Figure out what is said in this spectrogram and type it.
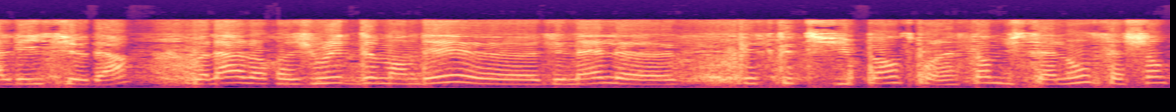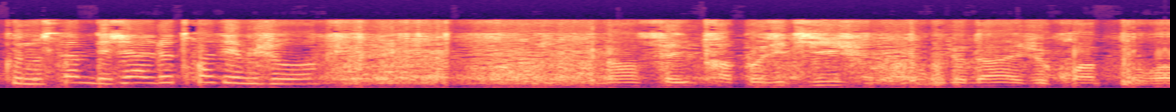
Aldeis Yoda. Voilà alors je voulais te demander Lionel qu'est-ce que tu penses pour l'instant du salon sachant que nous sommes déjà le troisième jour? Ben, c'est ultra positif pour Yoda et je crois pour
